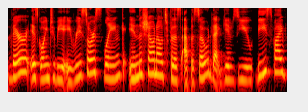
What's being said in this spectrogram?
There is going to be a resource link in the show notes for this episode that gives you these five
